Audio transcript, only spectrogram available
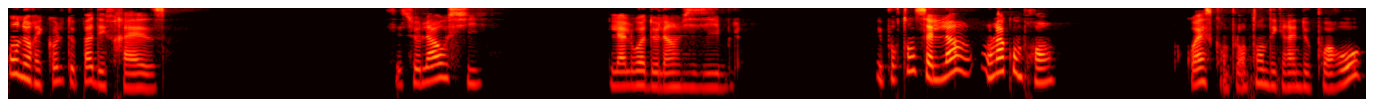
on ne récolte pas des fraises. C'est cela aussi, la loi de l'invisible. Et pourtant celle-là, on la comprend. Est-ce qu'en plantant des graines de poireaux,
